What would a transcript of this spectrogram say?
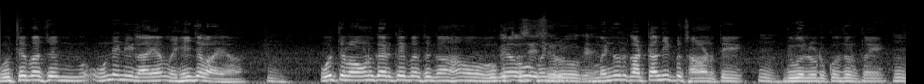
ਉੱਥੇ ਬਸ ਉਹਨੇ ਨਹੀਂ ਲਾਇਆ ਮੈਂ ਹੀ ਚਲਾਇਆ। ਉਹ ਚਲਾਉਣ ਕਰਕੇ ਬਸ ਗਾਹਾਂ ਹੋ ਗਿਆ ਉਹ। ਮੈਨੂੰ ਮੈਨੂੰ ਰਕਾਟਾਂ ਦੀ ਪਛਾਣ ਤੇ ਦੂਏ ਲੋਟ ਕੁਦਰ ਤੋਂ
